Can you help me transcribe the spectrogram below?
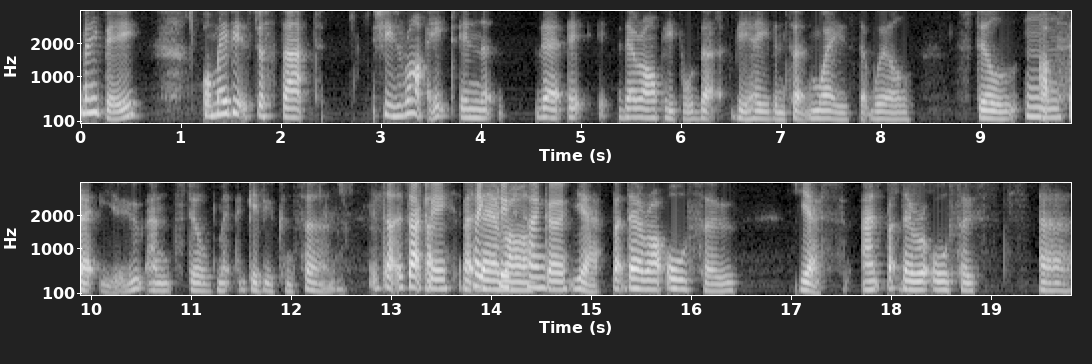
maybe, or maybe it's just that she's right in that there it, there are people that behave in certain ways that will still Mm. upset you and still give you concern. Exactly. but it takes two are- to tango. Yeah, but there are also yes, and but there are also uh,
